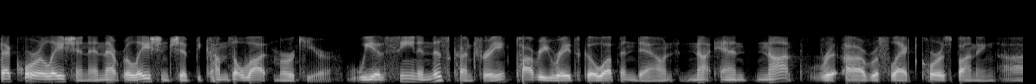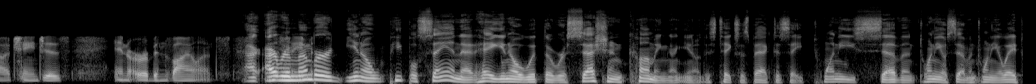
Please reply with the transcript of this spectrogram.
that correlation and that relationship becomes a lot murkier. We have seen in this country poverty rates go up and down, not and not re- uh, reflect corresponding uh, changes in urban violence. I, I remember, you know, people saying that, hey, you know, with the recession coming, uh, you know, this takes us back to say 27, 2007, 2008.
